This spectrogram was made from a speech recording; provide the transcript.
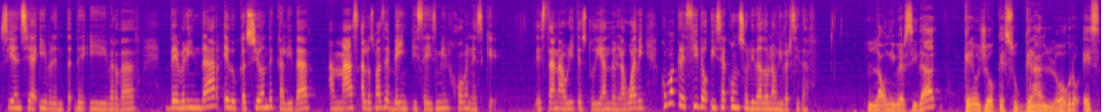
ciencia y, y verdad, de brindar educación de calidad a más a los más de 26 mil jóvenes que están ahorita estudiando en la UADI. ¿Cómo ha crecido y se ha consolidado la universidad? La universidad, creo yo que su gran logro es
